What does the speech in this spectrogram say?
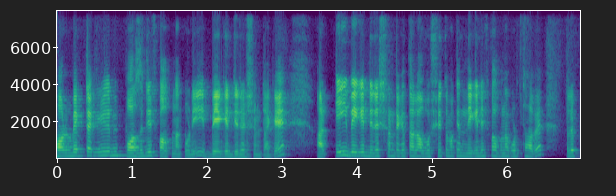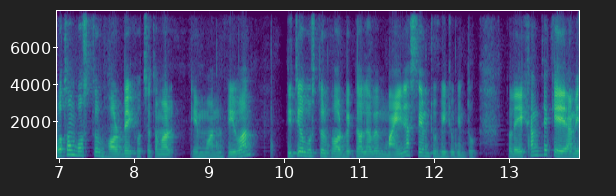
ভরবেগটাকে যদি আমি পজিটিভ কল্পনা করি, বেগের ডিরেকশনটাকে আর এই বেগের ডিরেকশনটাকে তাহলে অবশ্যই তোমাকে নেগেটিভ কল্পনা করতে হবে। তাহলে প্রথম বস্তুর ভরবেগ হচ্ছে তোমার এম ওয়ান ভি ওয়ান দ্বিতীয় বস্তুর ভরবেগ তাহলে হবে minus M two V two কিন্তু। তাহলে এখান থেকে আমি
